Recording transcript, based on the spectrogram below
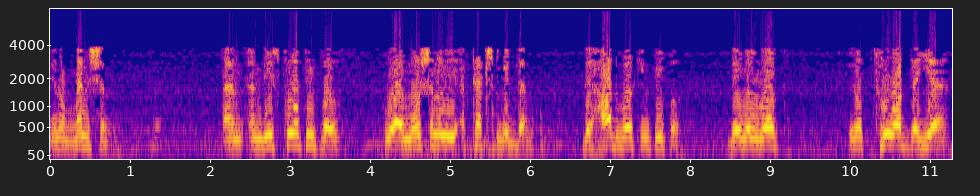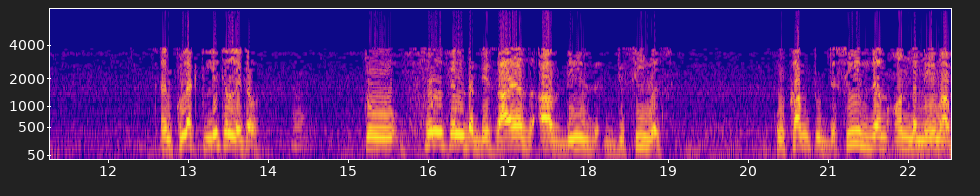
you know, mansion. And these poor people who are emotionally attached with them, they're hard-working people. They will work, throughout the year and collect little to fulfill the desires of these deceivers who come to deceive them on the name of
